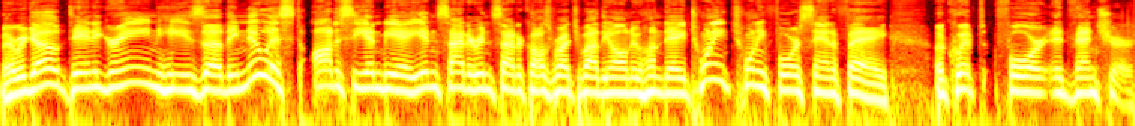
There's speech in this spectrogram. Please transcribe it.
There we go, Danny Green. He's uh, the newest Audacy NBA insider. Insider calls brought to you by the all new Hyundai 2024 Santa Fe, equipped for adventure.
